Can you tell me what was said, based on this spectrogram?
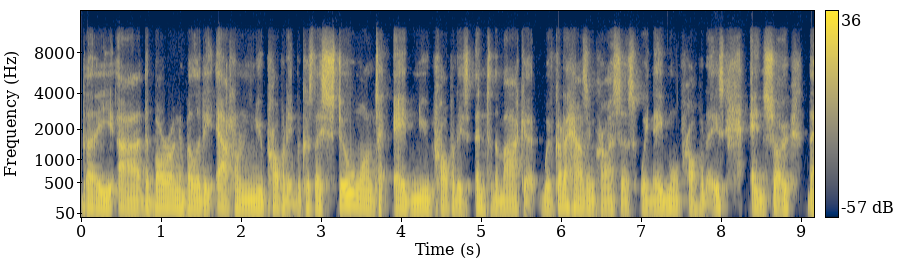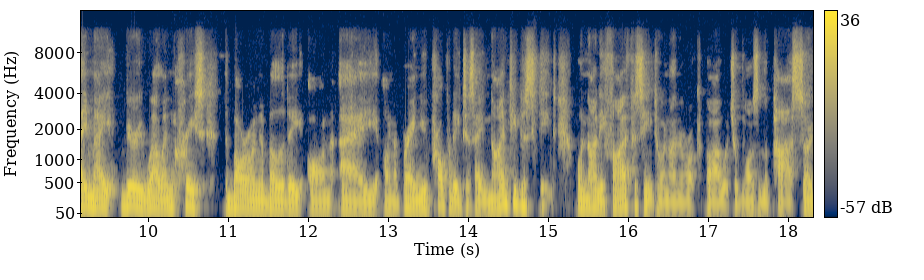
the uh, the borrowing ability out on new property because they still want to add new properties into the market. We've got a housing crisis. We need more properties, and so they may very well increase the borrowing ability on a on a brand new property to say ninety percent or ninety five percent to an owner occupier, which it was in the past. So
